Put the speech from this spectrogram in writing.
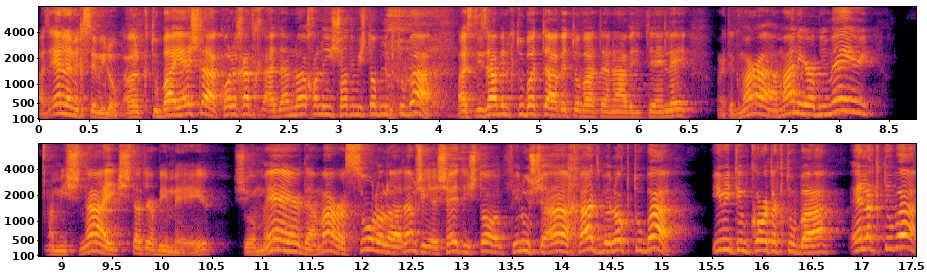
אז אין לה נכסי מילוג, אבל כתובה יש לה, כל אחד, אדם לא יכול לשהות עם אשתו בלי כתובה, אז תזבין כתובתה בטובת הנאה ותיתן לי, אומרת הגמרא, אמני רבי מאיר, המשנה היא כשיטת רבי מאיר, שאומר, דאמר אסור לו לאדם שישהה את אשתו אפילו שעה אחת בלא כתובה, אם היא תמכור את הכתובה, אין לה כתובה.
